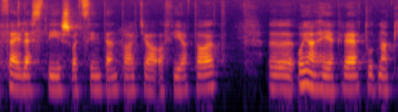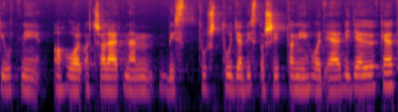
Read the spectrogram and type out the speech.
fejleszti is, vagy szinten tartja a fiatalt, olyan helyekre tudnak jutni, ahol a család nem biztos, tudja biztosítani, hogy elvigye őket,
